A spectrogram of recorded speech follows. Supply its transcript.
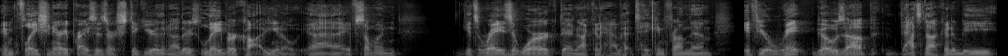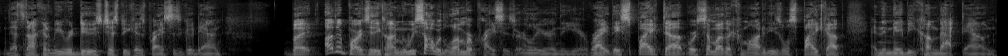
inflationary prices are stickier than others. Labor, co- you know, uh, if someone gets a raise at work, they're not going to have that taken from them. If your rent goes up, that's not going to be that's not going to be reduced just because prices go down. But other parts of the economy, we saw with lumber prices earlier in the year, right? They spiked up, or some other commodities will spike up and then maybe come back down.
